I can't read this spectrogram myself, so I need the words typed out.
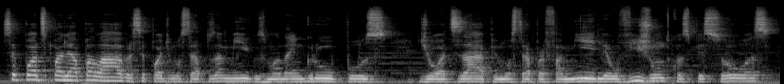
você pode espalhar a palavra, você pode mostrar para os amigos, mandar em grupos de WhatsApp, mostrar para a família, ouvir junto com as pessoas.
